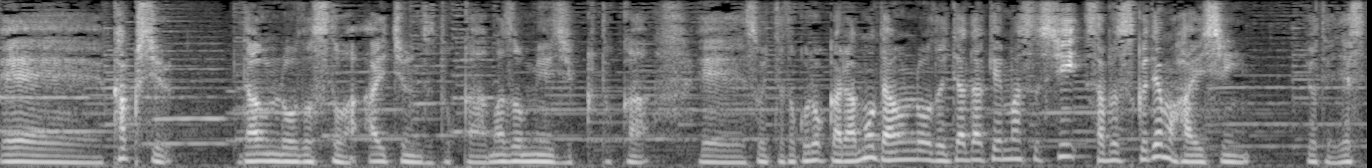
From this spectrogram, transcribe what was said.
えー、各種ダウンロードストア、iTunes とか Amazon Music とか、えー、そういったところからもダウンロードいただけますし、サブスクでも配信予定です。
